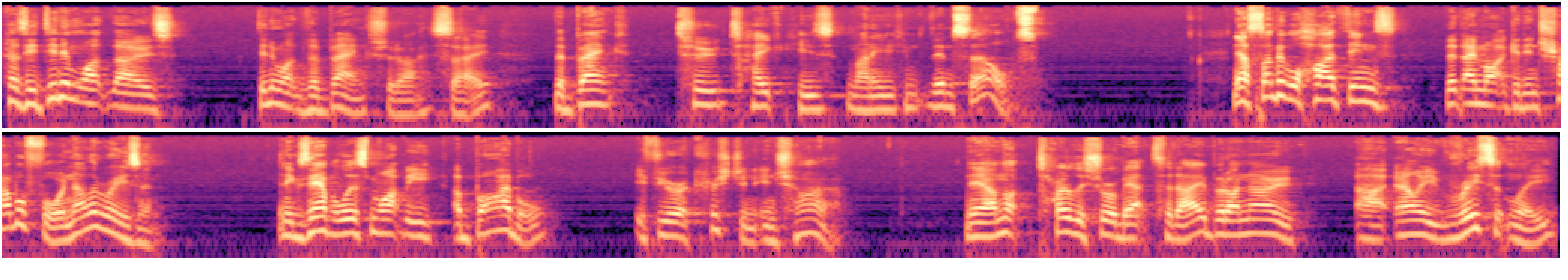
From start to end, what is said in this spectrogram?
because he didn't want those, didn't want the bank, should I say, the bank to take his money themselves. Now, some people hide things that they might get in trouble for, another reason. An example of this might be a Bible if you're a Christian in China. Now, I'm not totally sure about today, but I know uh, only recently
